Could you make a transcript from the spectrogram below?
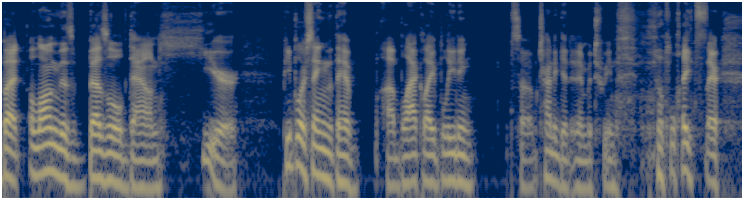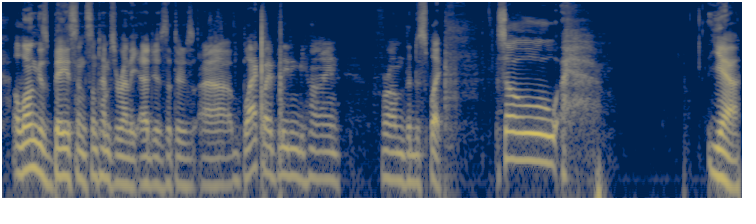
But along this bezel down here, people are saying that they have uh, black light bleeding. So I'm trying to get it in between the lights there, along this base and sometimes around the edges. That there's uh, black light bleeding behind from the display. So, yeah.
